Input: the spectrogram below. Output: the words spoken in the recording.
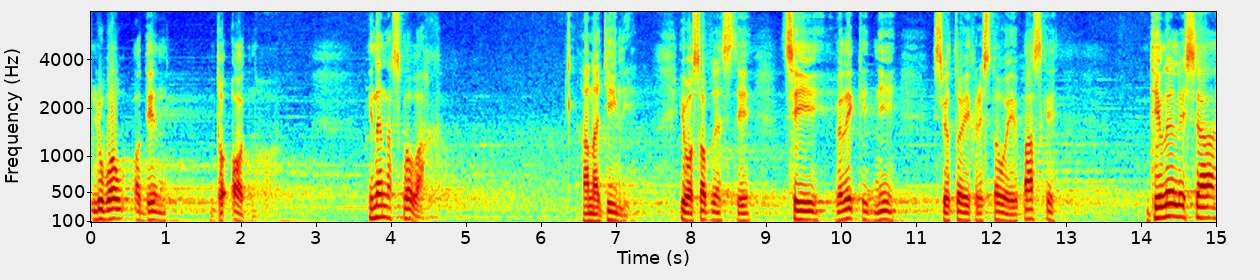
любов один до одного. І не на словах, а на ділі. І в особливості ці великі дні Святої Христової Пасхи ділилися,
